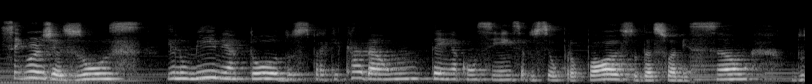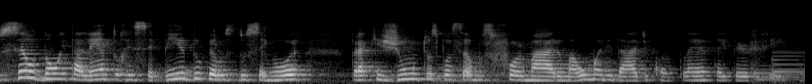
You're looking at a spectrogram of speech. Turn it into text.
Senhor Jesus, Ilumine a todos para que cada um tenha consciência do seu propósito, da sua missão, do seu dom e talento recebido pelos do Senhor, para que juntos possamos formar uma humanidade completa e perfeita.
